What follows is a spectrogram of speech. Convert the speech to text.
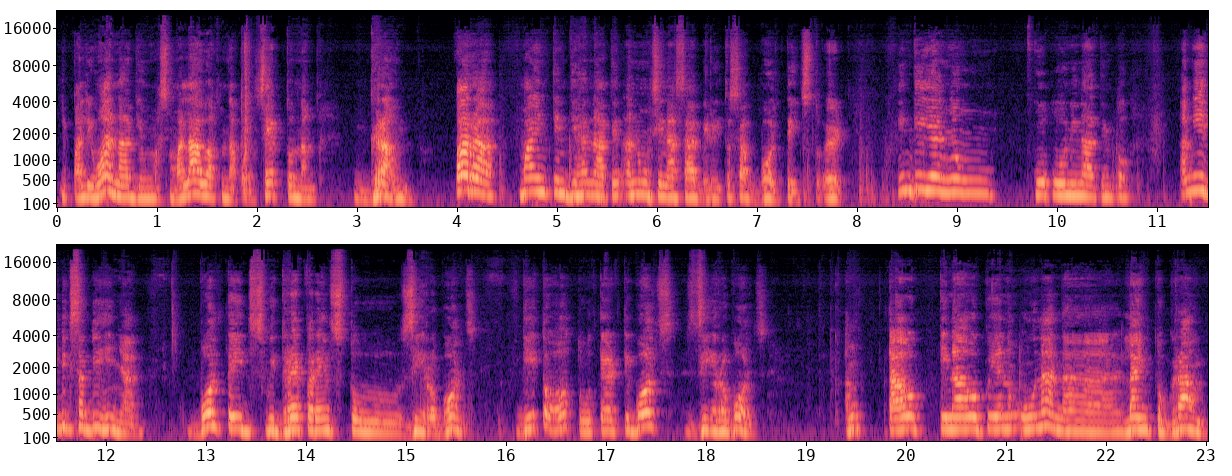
ipaliwanag yung mas malawak na konsepto ng ground para maintindihan natin anong sinasabi rito sa voltage to earth. Hindi yan yung kukunin natin to ang ibig sabihin niyan, voltage with reference to 0 volts. Dito, oh, 230 volts, 0 volts. Ang tawag, tinawag ko yan nung una na line to ground.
